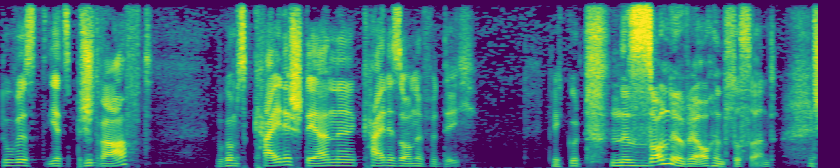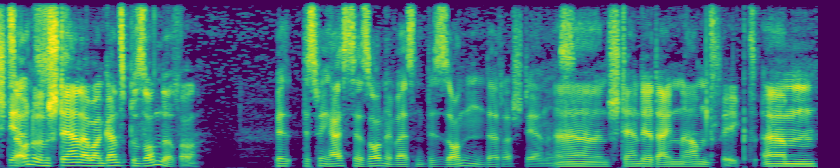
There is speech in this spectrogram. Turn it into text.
Du wirst jetzt bestraft, du bekommst keine Sterne, keine Sonne für dich. Finde ich gut. Eine Sonne wäre auch interessant. Ein Stern. Ist ja auch nur ein Stern, aber ein ganz besonderer. Deswegen heißt ja Sonne, weil es ein besonderer Stern ist. Ah, ein Stern, der deinen Namen trägt. Ähm.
